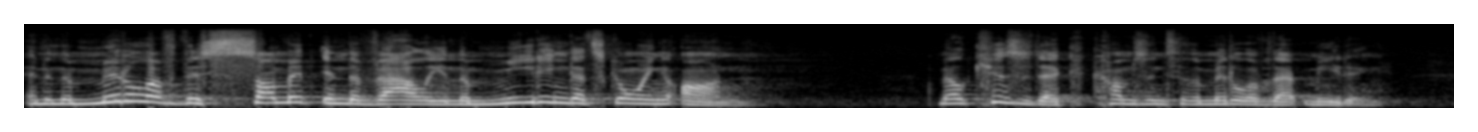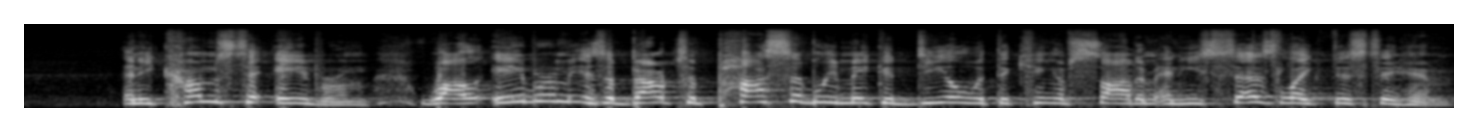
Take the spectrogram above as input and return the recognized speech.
And in the middle of this summit in the valley, in the meeting that's going on, Melchizedek comes into the middle of that meeting. And he comes to Abram while Abram is about to possibly make a deal with the king of Sodom. And he says, like this to him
